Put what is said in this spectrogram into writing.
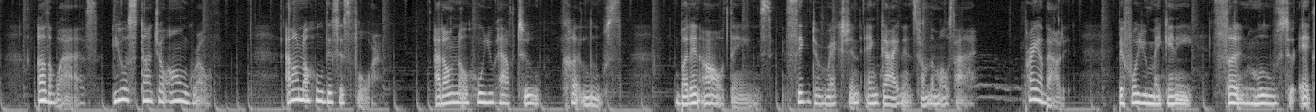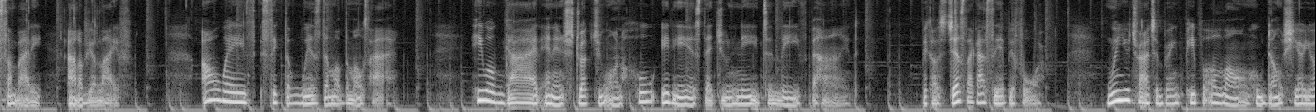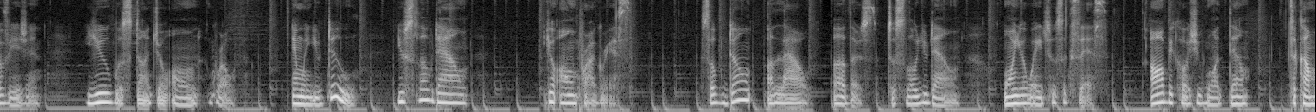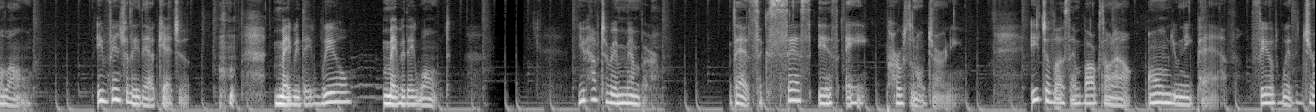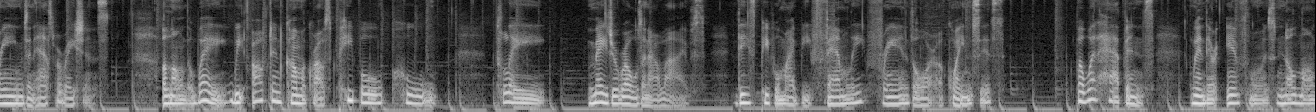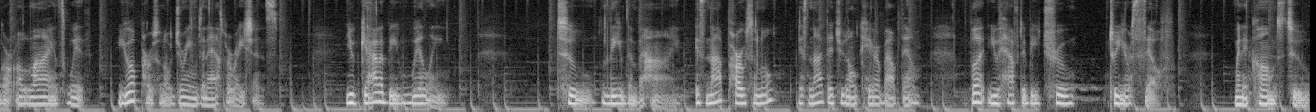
Otherwise, you will stunt your own growth. I don't know who this is for. I don't know who you have to cut loose. But in all things, seek direction and guidance from the Most High. Pray about it before you make any sudden moves to X somebody out of your life. Always seek the wisdom of the Most High. He will guide and instruct you on who it is that you need to leave behind. Because just like I said before, when you try to bring people along who don't share your vision, you will stunt your own growth. And when you do, you slow down your own progress. So don't allow others to slow you down on your way to success, all because you want them to come along. Eventually, they'll catch up. maybe they will, maybe they won't. You have to remember that success is a personal journey. Each of us embarks on our own unique path, filled with dreams and aspirations. Along the way, we often come across people who play major roles in our lives. These people might be family, friends, or acquaintances. But what happens when their influence no longer aligns with your personal dreams and aspirations? You gotta be willing to leave them behind. It's not personal, it's not that you don't care about them, but you have to be true to yourself when it comes to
